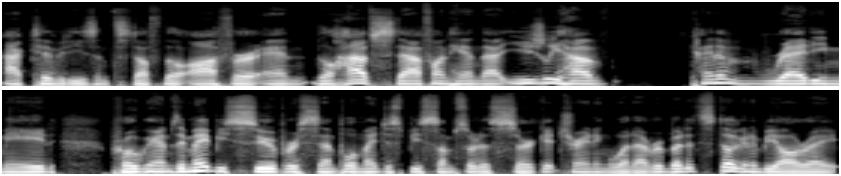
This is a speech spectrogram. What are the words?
activities and stuff they'll offer, and they'll have staff on hand that usually have kind of ready-made programs. They might be super simple, it might just be some sort of circuit training, whatever, but it's still going to be all right.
